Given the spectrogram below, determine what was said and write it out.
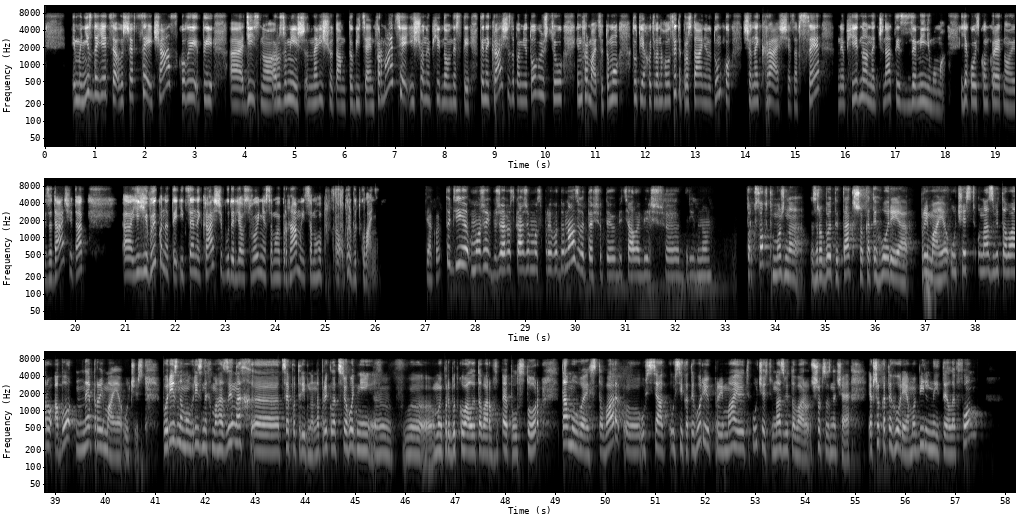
І мені здається, лише в цей час, коли ти е, дійсно розумієш, навіщо там тобі ця інформація і що необхідно внести, ти найкраще запам'ятовуєш цю інформацію. Тому тут я хотіла наголосити про Станіну думку, що найкраще за все необхідно починати з мінімуму якоїсь конкретної задачі, так. Е, її виконати, і це найкраще буде для освоєння самої програми і самого е, оприбуткування. Дякую. Тоді, може, вже розкажемо з приводу назви, те, що ти обіцяла більш е, дрібно. Торксофт можна зробити так, що категорія приймає участь у назві товару або не приймає участь. По різному в різних магазинах е, це потрібно. Наприклад, сьогодні е, ми прибуткували товар в Apple Store. Там увесь товар, е, уся, усі категорії приймають участь у назві товару. Що це означає? Якщо категорія мобільний телефон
